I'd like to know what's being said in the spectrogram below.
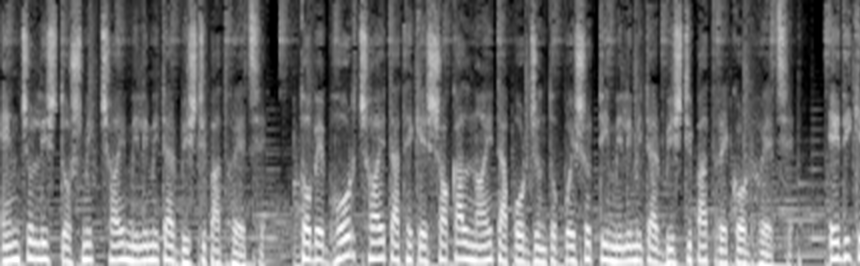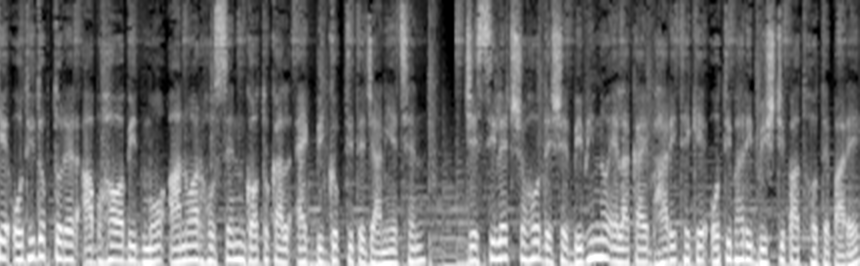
এনচল্লিশ দশমিক ছয় মিলিমিটার বৃষ্টিপাত হয়েছে। তবে ভোর ছয়টা থেকে সকাল নয়টা পর্যন্ত পঁয়ষট্টি মিলিমিটার বৃষ্টিপাত রেকর্ড হয়েছে। এদিকে অধিদপ্তরের আবহাওয়াবিদ মো. আনোয়ার হোসেন গতকাল এক বিজ্ঞপ্তিতে জানিয়েছেন যে সিলেট সহ দেশের বিভিন্ন এলাকায় ভারী থেকে অতিভারী বৃষ্টিপাত হতে পারে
